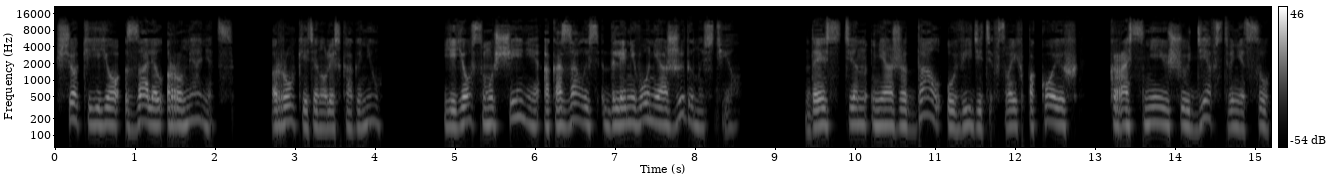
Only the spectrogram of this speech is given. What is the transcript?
Щеки ее залил румянец, руки тянулись к огню. Ее смущение оказалось для него неожиданностью. Дестин не ожидал увидеть в своих покоях краснеющую девственницу,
